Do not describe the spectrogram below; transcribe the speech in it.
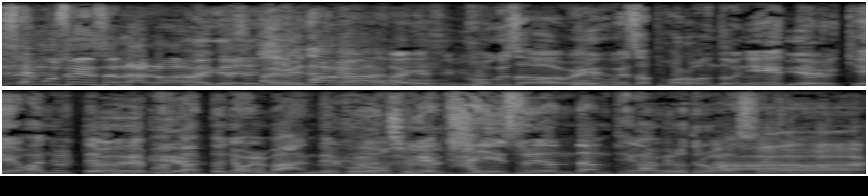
세무서에서 날라왔는데. 아, 왜냐면. 알겠습니다. 거기서 외국에서 벌어온 돈이 또 예. 이렇게 환율 때문에 어, 예. 바꿨더니 얼마 안 되고 그렇지, 그게 그렇지. 다 예술의 전당 대감비로 들어갔어요. 아,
